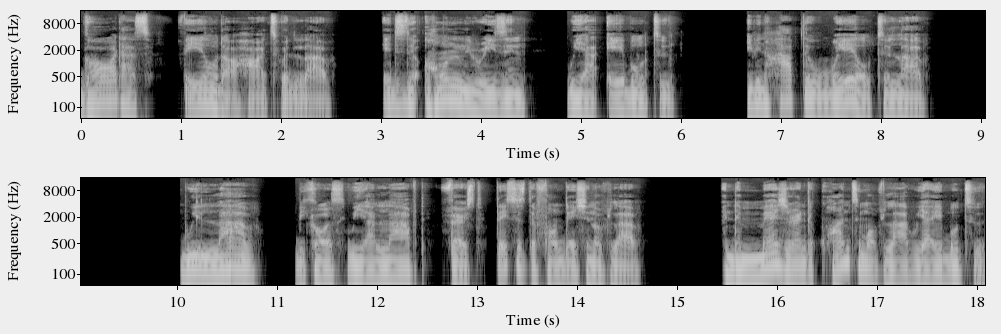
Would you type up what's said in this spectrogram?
God has filled our hearts with love. It is the only reason we are able to even have the will to love. We love because we are loved first. This is the foundation of love. And the measure and the quantum of love we are able to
